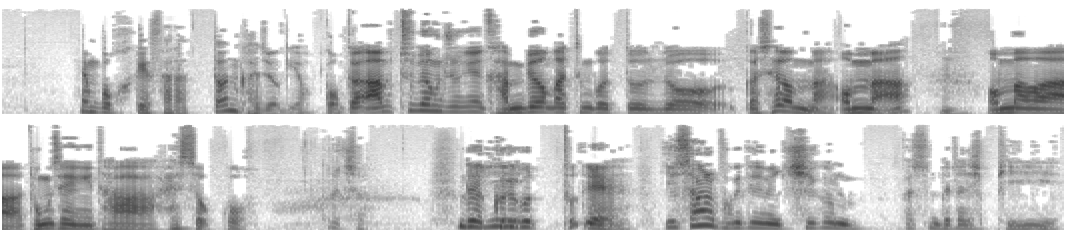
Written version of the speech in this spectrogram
행복하게 살았던 가족이었고 그러니까 암 투병 중에 간병 같은 것들도 그러니까 새엄마, 엄마, 음. 엄마와 동생이 다 했었고. 그렇죠. 근데 이- 그리고 또, 예. 이 상황을 보게 되면 지금 말씀드렸다시피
